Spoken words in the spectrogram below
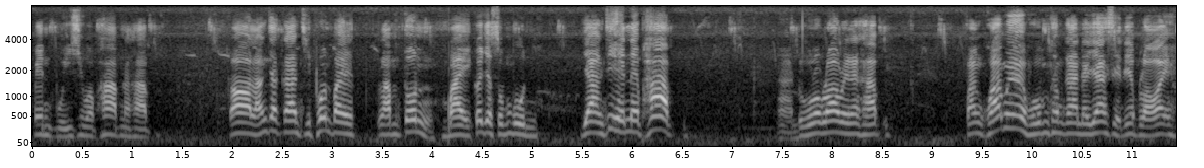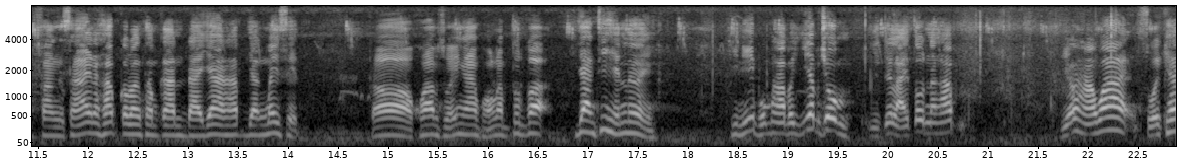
เป็นปุ๋ยชีวภาพนะครับ ก็หลังจากการฉีดพ่นไปลำต้นใบก็จะสมบูรณ์อย่างที่เห็นในภาพ อ่าดูรอบๆเลยนะครับฝั่งขวามือผมทำการดายาเสร็จเรียบร้อย ฝั่งซ้ายนะครับกำลังทำการดายาครับยังไม่เสร็จ ก็ความสวยงามของลำต้นก็อย่างที่เห็นเลย ทีนี้ผมพาไปเยี่ยมชมอีกหลายต้นนะครับ เดี๋ยวหาว่าสวยแค่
